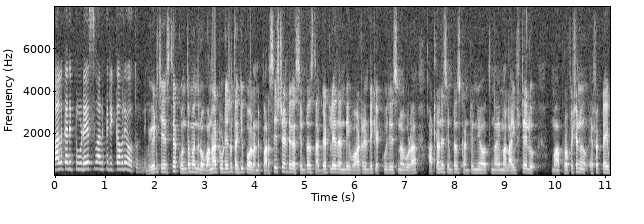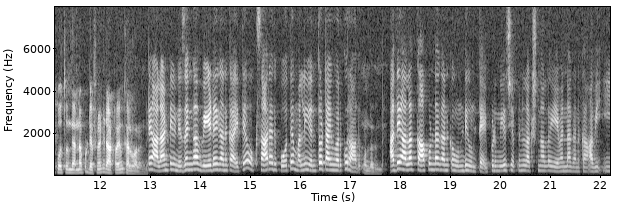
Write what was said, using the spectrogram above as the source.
వాళ్ళకి అది టూ డేస్ వాళ్ళకి రికవరీ అవుతుంది. వేడి చేస్తే కొంతమందిలో వన్ ఆర్ టూ డేస్లో తగ్గిపోవాలండి. పర్సిస్టెంట్గా సిమ్టమ్స్ తగ్గట్లేదండి. వాటర్ ఇంటేక్ ఎక్కువ చేసినా కూడా అట్లానే సిమ్టమ్స్ కంటిన్యూ అవుతున్నాయి. మా లైఫ్ స్టైల్ మా ప్రొఫెషన్ ఎఫెక్ట్ అయిపోతుంది అన్నప్పుడు డెఫినెట్లీ డాక్టర్ గారిని కలవాలండి. అంటే అలాంటివి నిజంగా వేడే గనక అయితే ఒకసారి అది పోతే మళ్ళీ ఎంతో టైం వరకు రాదు. ఉండదండి. అదే అలా కాకుండా గనక ఉండి ఉంటే ఇప్పుడు మీరు చెప్పిన లక్షణాల్లో ఏమన్నా గనక అవి ఈ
